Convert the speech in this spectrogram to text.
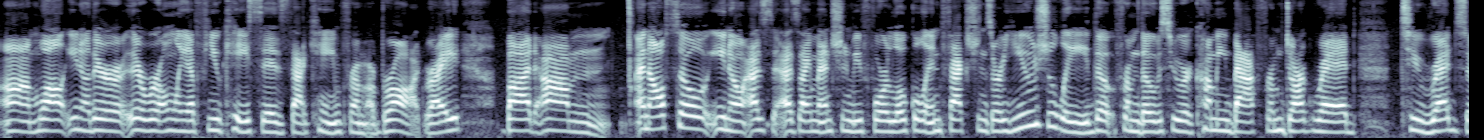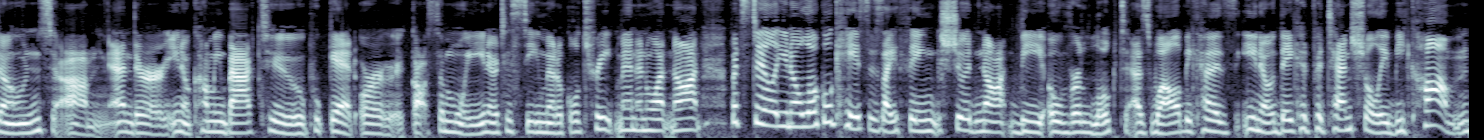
Um, while you know there there were only a few cases that came from abroad, right? But um, and also you know as as i mentioned before local infections are usually the, from those who are coming back from dark red to red zones um, and they're you know coming back to Phuket or Koh Samui you know to see medical treatment and whatnot. But still you know local cases I think should not be overlooked as well because you know they could potentially become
